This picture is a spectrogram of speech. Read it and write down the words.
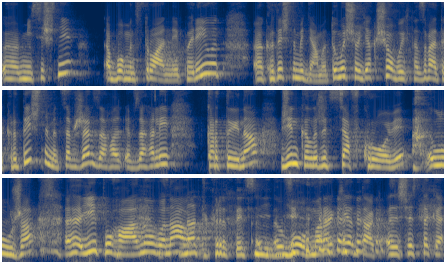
е, місячні. Або менструальний період е, критичними днями, тому що якщо ви їх називаєте критичними, це вже взагалі, взагалі картина. Жінка лежить вся в крові, лужа, е, їй погано, вона Надкритичні в обмороки, так е, щось таке.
